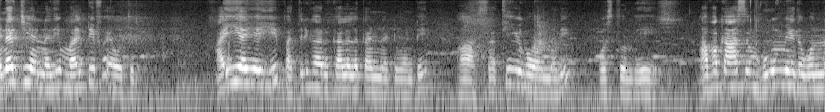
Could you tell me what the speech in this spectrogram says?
ఎనర్జీ అన్నది మల్టిఫై అవుతుంది. అయ్యి పత్రికారు కళలు కన్నటువంటి ఆ సతీయుగం అన్నది వస్తుంది. అవకాశం భూమి మీద ఉన్న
